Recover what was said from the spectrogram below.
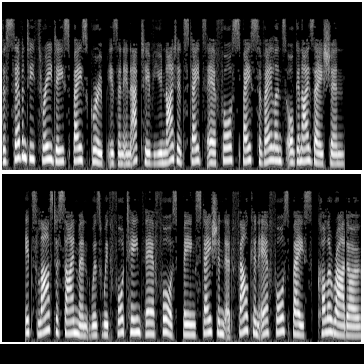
The 73D Space Group is an inactive United States Air Force space surveillance organization. Its last assignment was with 14th Air Force, being stationed at Falcon Air Force Base, Colorado.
